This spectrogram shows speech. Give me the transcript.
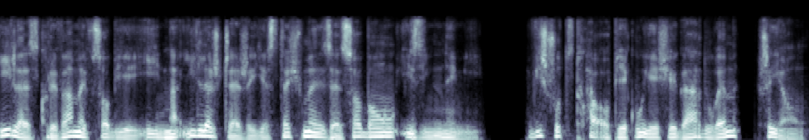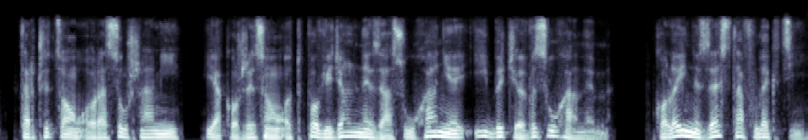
ile skrywamy w sobie i na ile szczerzy jesteśmy ze sobą i z innymi. Vishuddha opiekuje się gardłem, szyją, tarczycą oraz uszami, jako że są odpowiedzialne za słuchanie i bycie wysłuchanym. Kolejny zestaw lekcji,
